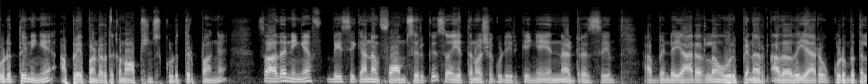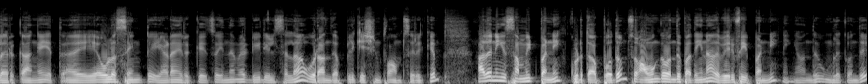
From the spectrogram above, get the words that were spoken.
கொடுத்து நீங்கள் அப்ளை பண்ணுறதுக்கான ஆப்ஷன்ஸ் கொடுத்துருப்பாங்க. ஸோ அதை நீங்கள் பேசிக்கான ஃபார்ம்ஸ் இருக்குது ஸோ எத்தனை வருஷம் குடியிருக்கீங்க என்ன அட்ரஸ்ஸு அப்படின்ற யாரெல்லாம் உறுப்பினர் அதாவது யாரும் குடும்பத்தில் இருக்காங்க எத்த எவ்வளோ சென்ட் இடம் இருக்குது ஸோ இந்த மாதிரி டீட்டெயில்ஸ் எல்லாம் ஒரு அந்த அப்ளிகேஷன் ஃபார்ம்ஸ் இருக்குது அதை நீங்கள் சப்மிட் பண்ணி கொடுத்தா போதும். ஸோ அவங்க வந்து பார்த்திங்கன்னா அதை வெரிஃபை பண்ணி நீங்கள் வந்து உங்களுக்கு வந்து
